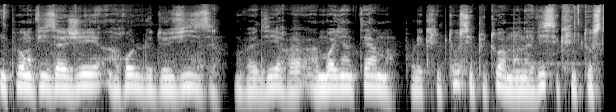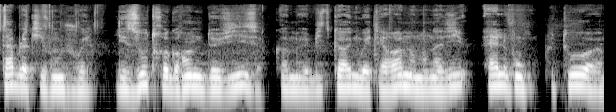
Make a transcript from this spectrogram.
on peut envisager un rôle de devise, on va dire, à moyen terme pour les cryptos, c'est plutôt, à mon avis, ces cryptos stables qui vont jouer. Les autres grandes devises comme Bitcoin ou Ethereum, à mon avis, elles vont plutôt euh,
